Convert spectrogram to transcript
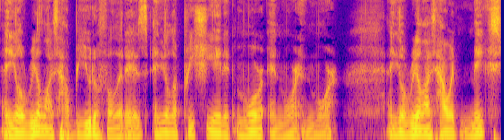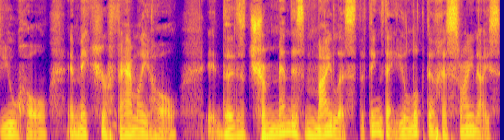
And you'll realize how beautiful it is, and you'll appreciate it more and more and more and you'll realize how it makes you whole. It makes your family whole. It, there's a tremendous milus, the things that you looked at chesroinais,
